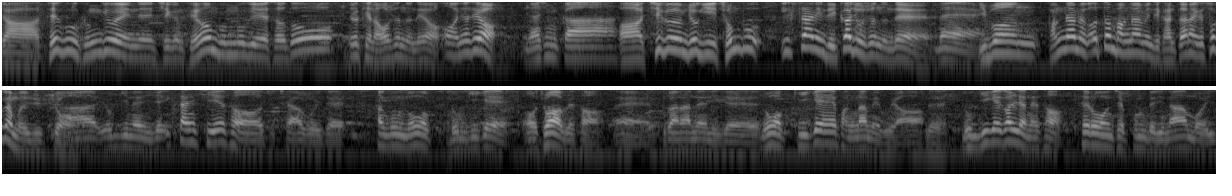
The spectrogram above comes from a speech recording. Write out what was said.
야 대구 근교에 있는 지금 대원 분무기에서도 이렇게 나오셨는데요. 어 안녕하세요. 안녕하십니까. 아 지금 여기 전부 익산인데 여기까지 오셨는데 네. 이번 박람회가 어떤 박람회인지 간단하게 소개 한번 해주십시오. 아, 여기는 이제 익산시에서 주최하고 이제 한국농업 농기계 어, 조합에서 예, 주관하는 이제 농업기계 박람회고요. 네. 농기계 관련해서 새로운 제품들이나 뭐 이-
